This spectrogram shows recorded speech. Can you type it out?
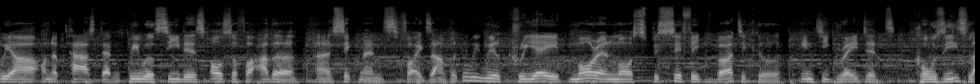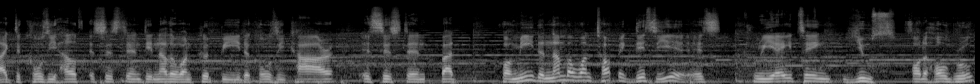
We are on a path that we will see this also for other uh, segments. For example, we will create more and more specific vertical integrated cozies like the Cozy Health Assistant. Another one could be the Cozy Car Assistant. But for me, the number one topic this year is creating use for the whole group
